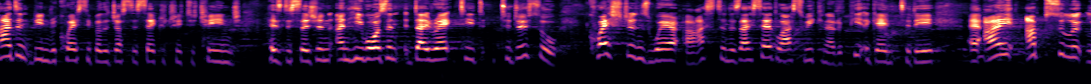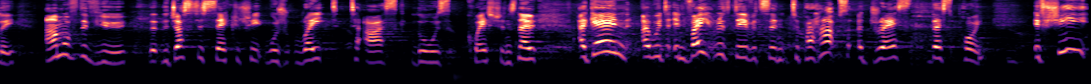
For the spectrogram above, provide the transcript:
hadn't been requested by the Justice Secretary to change his decision and he wasn't directed to do so. Questions were asked and as I said last week and I repeat again today, uh, I absolutely I'm of the view that the Justice Secretary was right to ask those questions. Now, again, I would invite Ruth Davidson to perhaps address this point. If she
